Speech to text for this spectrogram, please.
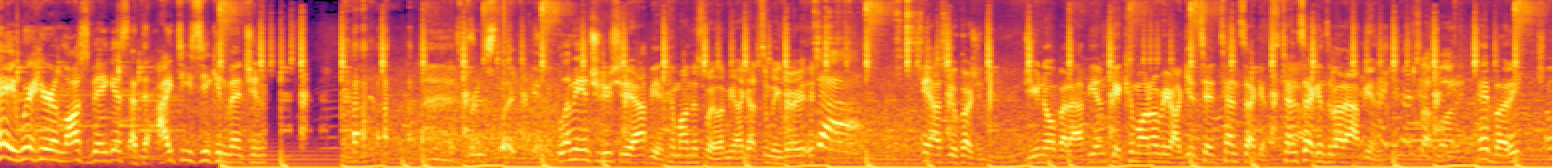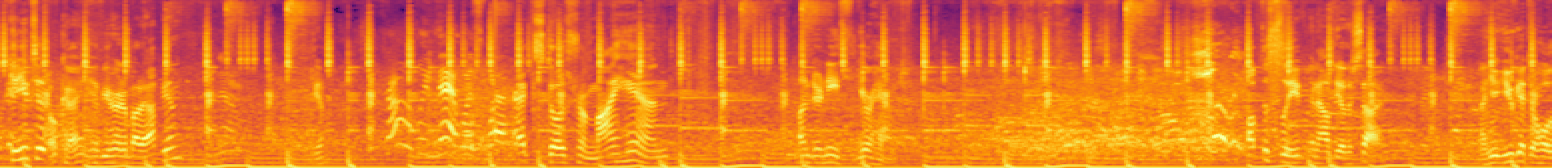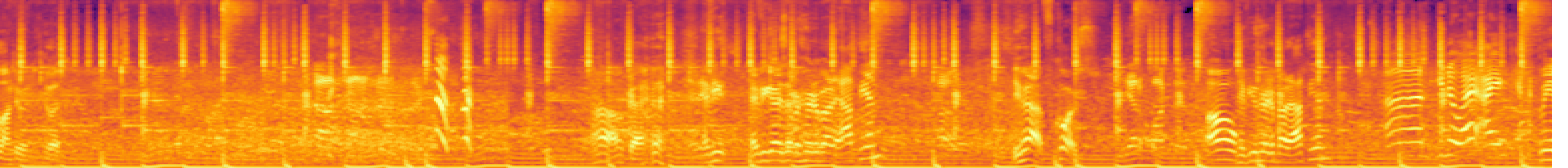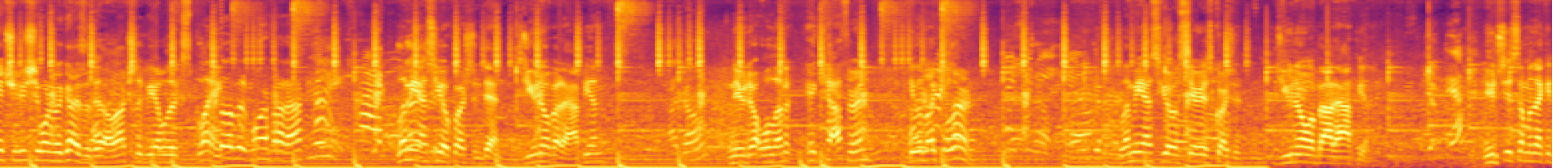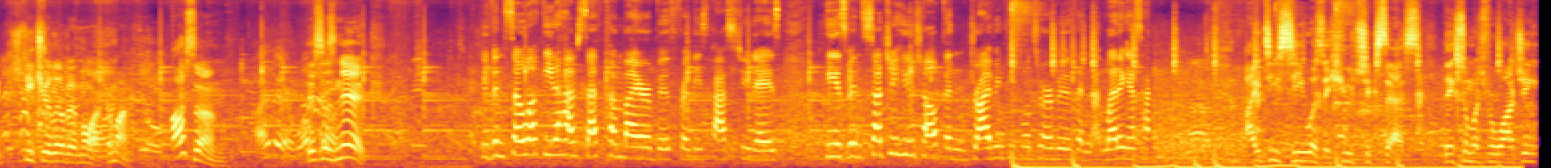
Hey, we're here in Las Vegas at the ITC convention. It's pretty slick. Let me introduce you to Appian. Come on this way. Let me. I got something very. Yeah. Let me ask you a question. Do you know about Appian? Okay, come on over here. I'll give you 10 seconds. 10 seconds about Appian. What's up, buddy? Hey, buddy. Can you tell? Okay. Have you heard about Appian? No. Yeah. Probably met was what? X goes from my hand underneath your hand. Up the sleeve and out the other side. Now you, you get to hold on to it. Good. Oh, okay. have you have you guys ever heard about Appian? You have, of course. You got a partner. Oh, have you heard about Appian? Um, you know what? I Let me introduce you to one of the guys that will actually be able to explain a little bit more about Appian. hi. Let me ask you a question, Dan. Do you know about Appian? I don't. No, you don't. Well, let it. Hey, Catherine, he would like to learn. Let me ask you a serious question. Do you know about Appian? Yeah. You see someone that could teach you a little bit more. Come on. Awesome. Hi there. Welcome. This is Nick. We've been so lucky to have Seth come by our booth for these past two days. He has been such a huge help in driving people to our booth and letting us have ITC was a huge success. Thanks so much for watching.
